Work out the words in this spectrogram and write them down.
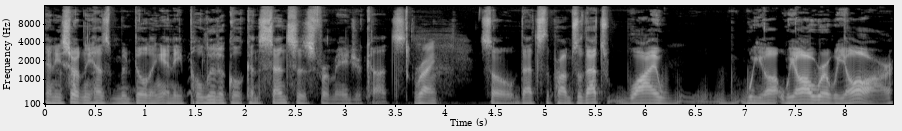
and he certainly hasn't been building any political consensus for major cuts. Right. So that's the problem. So that's why we are we are where we are.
